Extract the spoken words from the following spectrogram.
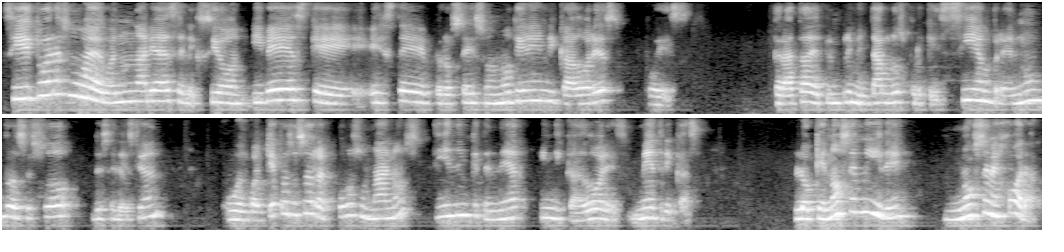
Si tú eres nuevo en un área de selección y ves que este proceso no tiene indicadores, pues trata de tú implementarlos porque siempre en un proceso de selección o en cualquier proceso de recursos humanos tienen que tener indicadores, métricas, lo que no se mide no se mejora.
